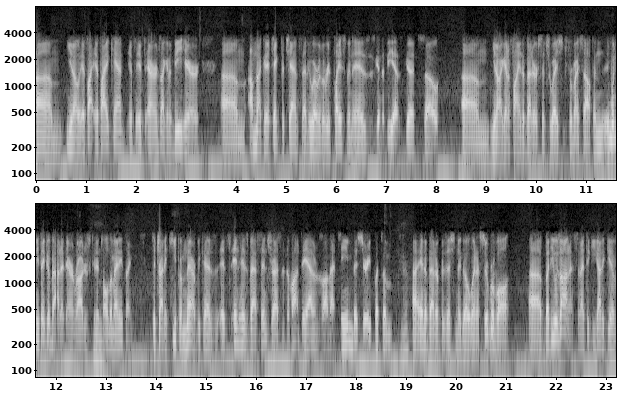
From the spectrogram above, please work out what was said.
Um, you know, if I if I can't if if Aaron's not going to be here, um, I'm not going to take the chance that whoever the replacement is is going to be as good. So. Um, you know, I got to find a better situation for myself. And when you think about it, Aaron Rodgers could have told him anything to try to keep him there because it's in his best interest that Davante Adams is on that team this year. He puts him uh, in a better position to go win a Super Bowl. Uh, but he was honest, and I think you got to give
